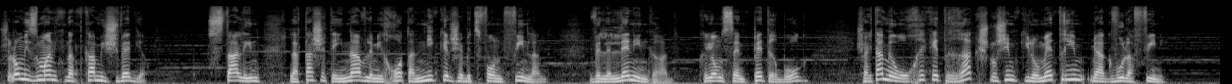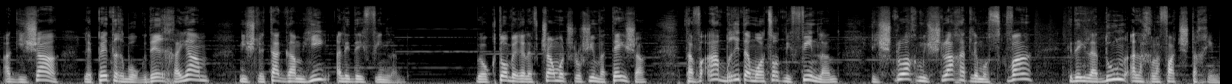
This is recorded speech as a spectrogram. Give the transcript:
שלא מזמן התנתקה משוודיה. סטלין לטש את עיניו למכרות הניקל שבצפון פינלנד וללנינגרד, כיום סנט פטרבורג, שהייתה מרוחקת רק 30 קילומטרים מהגבול הפיני. הגישה לפטרבורג דרך הים נשלטה גם היא על ידי פינלנד. באוקטובר 1939 תבעה ברית המועצות מפינלנד לשלוח משלחת למוסקבה כדי לדון על החלפת שטחים.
